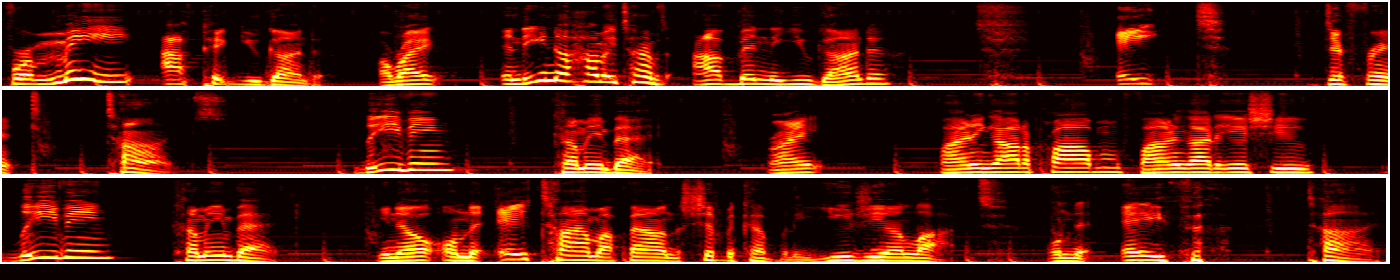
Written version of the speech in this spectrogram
For me, I've picked Uganda. All right. And do you know how many times I've been to Uganda? Eight different times. Leaving, coming back, right? Finding out a problem, finding out an issue, leaving, coming back. You know, on the eighth time, I found a shipping company, UG Unlocked. On the eighth time,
